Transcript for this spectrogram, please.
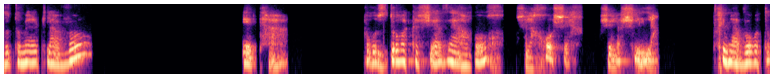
זאת אומרת, לעבור את הפרוזדור הקשה הזה, הארוך, של החושך, של השלילה. צריכים לעבור אותו.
